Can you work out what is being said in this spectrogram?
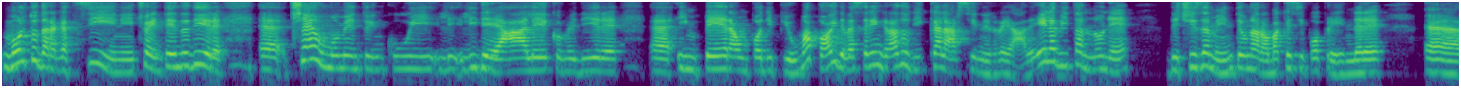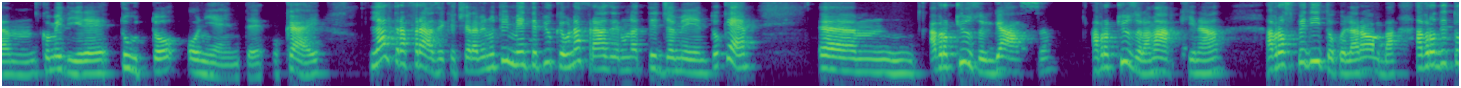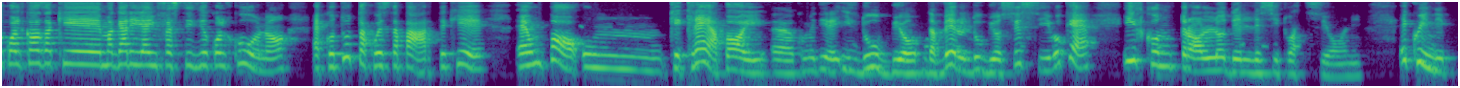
molto da ragazzini, cioè intendo dire eh, c'è un momento in cui l'ideale, come dire, eh, impera un po' di più, ma poi deve essere in grado di calarsi nel reale. E la vita non è decisamente una roba che si può prendere ehm, come dire, tutto o niente, ok? L'altra frase che c'era venuta in mente, più che una frase, era un atteggiamento che è ehm, avrò chiuso il gas, avrò chiuso la macchina, avrò spedito quella roba, avrò detto qualcosa che magari ha infastidito qualcuno. Ecco, tutta questa parte che è un po' un che crea poi, eh, come dire, il dubbio, davvero il dubbio ossessivo, che è il controllo delle situazioni. E quindi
